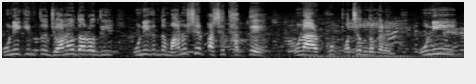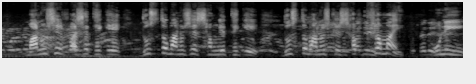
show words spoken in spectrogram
উনি কিন্তু জনদরদি, উনি কিন্তু মানুষের পাশে থাকতে ওনার খুব পছন্দ করেন। উনি মানুষের পাশে থেকে, দুস্থ মানুষের সঙ্গে থেকে, দুস্থ মানুষকে সব সময় উনি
